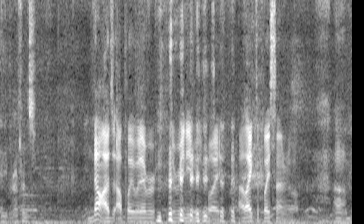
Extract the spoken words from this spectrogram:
Any preference? No, I'll, I'll play whatever, whatever you need me to play. I like to play center though. Um,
